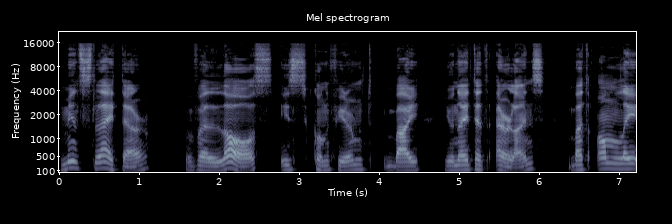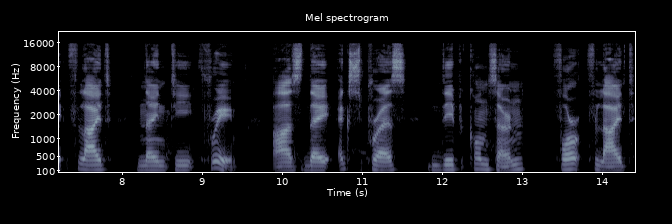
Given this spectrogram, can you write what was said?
Minutes later, the loss is confirmed by United Airlines, but only Flight 93, as they express deep concern for Flight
